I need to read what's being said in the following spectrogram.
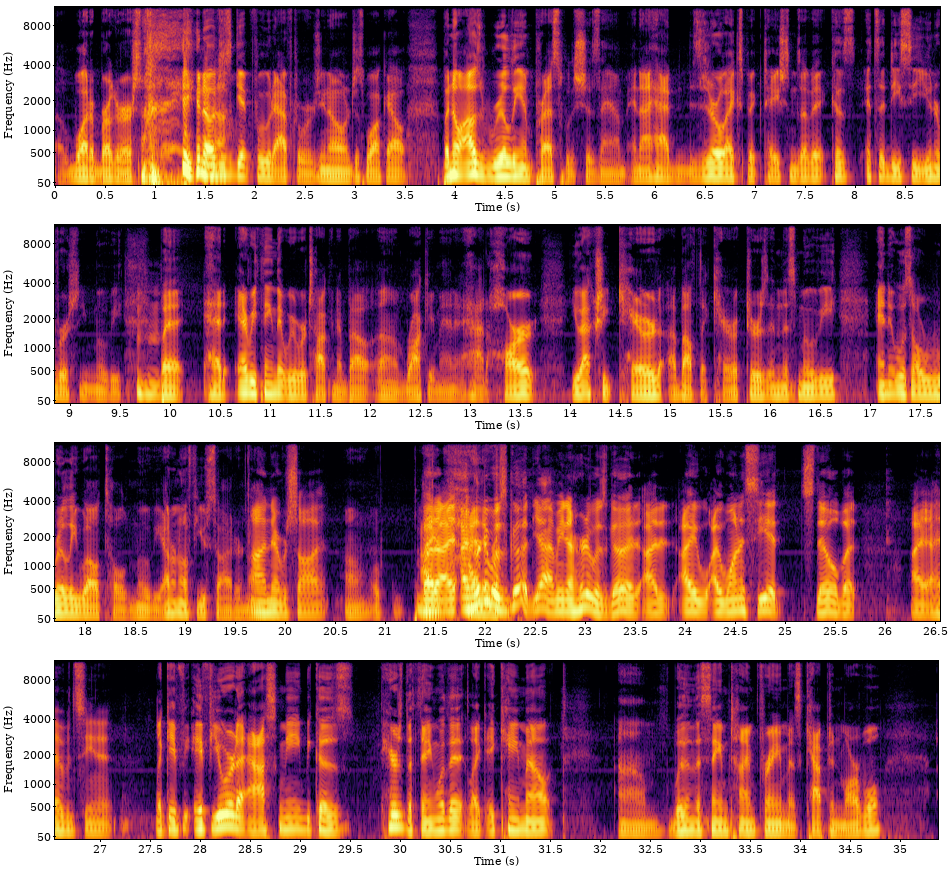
uh, Whataburger or something. you know, Yeah. just get food afterwards. You know, and just walk out. But no, I was really impressed with Shazam, and I had zero expectations of it because it's a DC University movie, Mhm. but had everything that we were talking about. Um, Rocket Man. It had heart. You actually cared about the characters in this movie, and it was a really well told movie. I don't know if you saw it or not. I never saw it. Oh, well, But I, I, heard it was recommend- good. Yeah, I mean, I heard it was good. I, I, I want to see it still, but I, I haven't seen it. Like if if you were to ask me, because here's the thing with it, like it came out um, within the same time frame as Captain Marvel.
